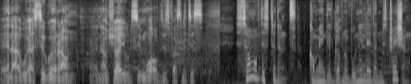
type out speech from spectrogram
And uh, we are still going around, and I'm sure you will see more of these facilities. Some of the students commended Governor Buni-led administration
